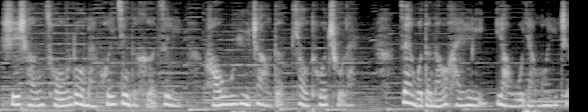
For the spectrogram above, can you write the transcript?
时常从落满灰烬的盒子里毫无预兆地跳脱出来，在我的脑海里耀武扬威着。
